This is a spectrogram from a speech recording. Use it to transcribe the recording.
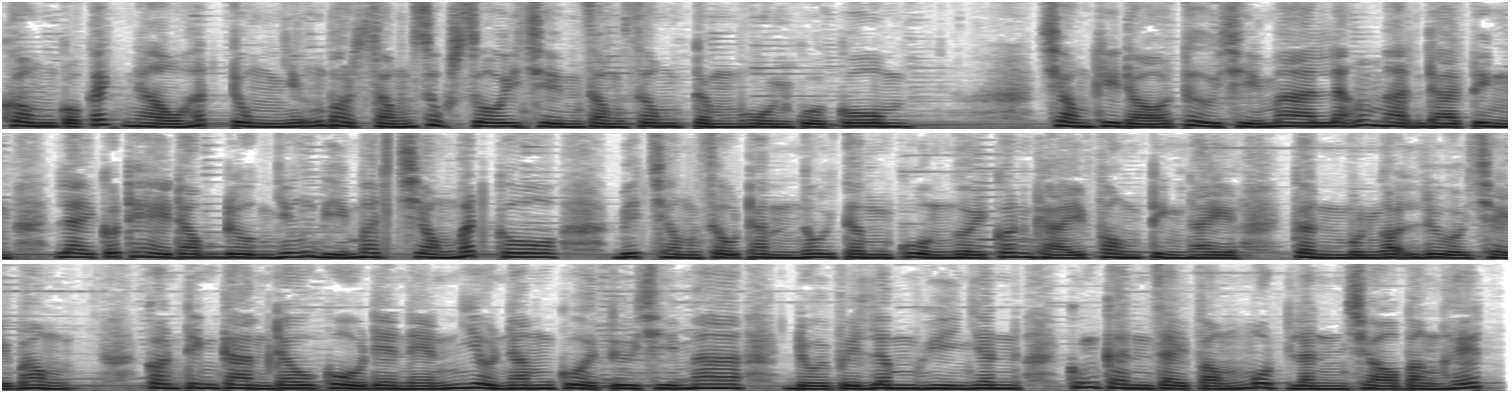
Không có cách nào hất tung những bọt sóng sục sôi trên dòng sông tâm hồn của cô. Trong khi đó từ chí ma lãng mạn đa tình lại có thể đọc được những bí mật trong mắt cô, biết trong sâu thẳm nội tâm của người con gái phòng tình này cần một ngọn lửa cháy bỏng. Còn tình cảm đau khổ đè nén nhiều năm của từ chí ma đối với Lâm Huy Nhân cũng cần giải phóng một lần cho bằng hết.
